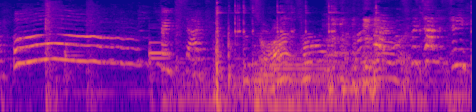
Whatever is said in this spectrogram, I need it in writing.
Way. Oh. Thanks, Dad. It's alright, it's alright. Okay, hospitality.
